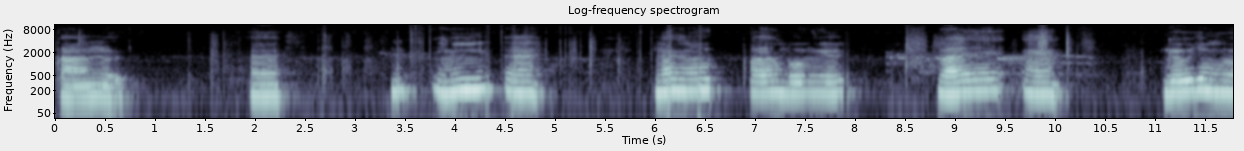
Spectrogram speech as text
കാണുന്നത്. ഇനി ഞാൻ പറയാൻ പോകുന്നത് വളരെ ഗൗരവമുള്ള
